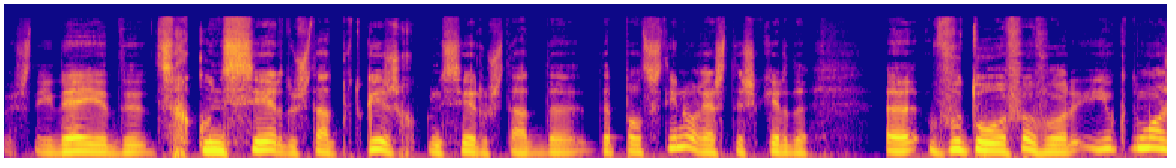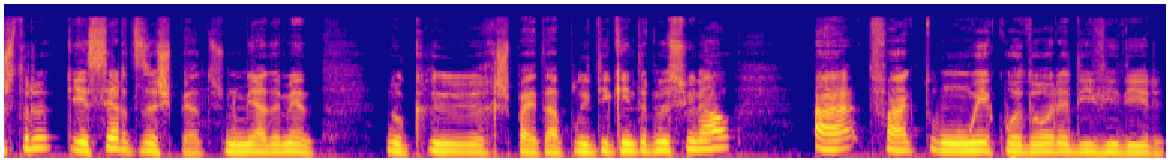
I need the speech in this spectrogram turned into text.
esta ideia de, de, se reconhecer do Estado português, reconhecer o Estado da, da Palestina, o resto da esquerda uh, votou a favor, e o que demonstra que em certos aspectos, nomeadamente no que respeita à política internacional, há de facto um Equador a dividir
